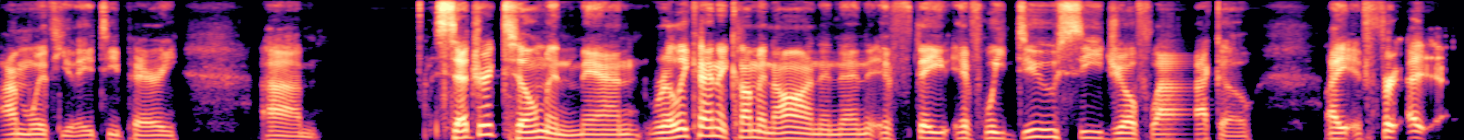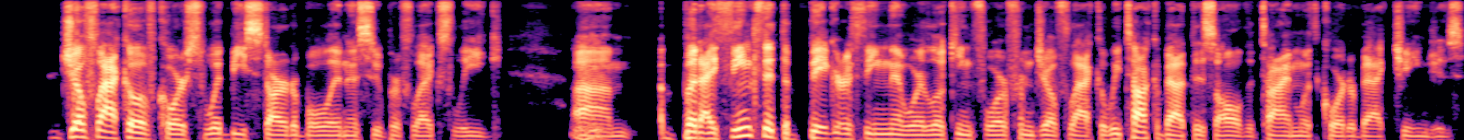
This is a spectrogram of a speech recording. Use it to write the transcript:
I'm with you, A.T. Perry. Um, Cedric Tillman, man, really kind of coming on. And then if they if we do see Joe Flacco, I for uh, Joe Flacco, of course, would be startable in a super flex league. Mm-hmm. Um, but I think that the bigger thing that we're looking for from Joe Flacco, we talk about this all the time with quarterback changes.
